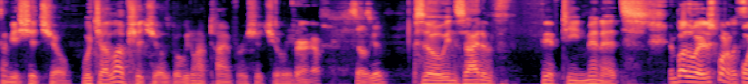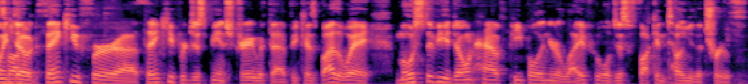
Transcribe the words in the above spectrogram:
gonna be a shit show. Which I love shit shows, but we don't have time for a shit show right Fair now. enough. Sounds good. So inside of fifteen minutes, And by the way, I just want to point talk- out thank you for uh, thank you for just being straight with that because by the way, most of you don't have people in your life who will just fucking tell you the truth,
